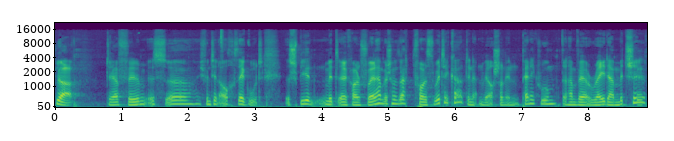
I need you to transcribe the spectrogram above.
ja, der Film ist, äh, ich finde den auch sehr gut. Das Spiel mit äh, Colin Farrell haben wir schon gesagt, Forrest Whitaker, den hatten wir auch schon in Panic Room. Dann haben wir Raider Mitchell,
